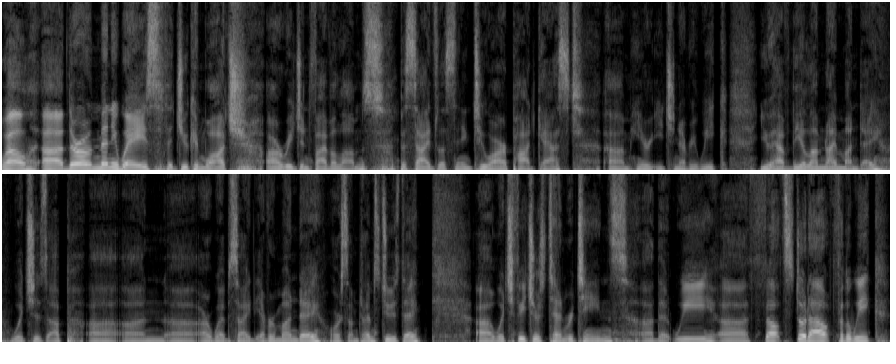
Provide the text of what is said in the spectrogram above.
Well, uh, there are many ways that you can watch our Region 5 alums besides listening to our podcast um, here each and every week. You have the Alumni Monday, which is up uh, on uh, our website every Monday or sometimes Tuesday, uh, which features 10 routines uh, that we uh, felt stood out for the week,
